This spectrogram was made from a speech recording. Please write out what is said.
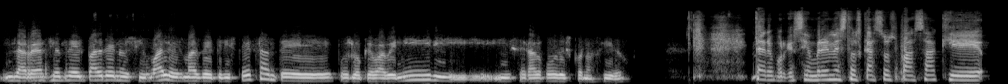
la reacción del padre no es igual, es más de tristeza ante pues lo que va a venir y, ser algo desconocido. Claro, porque siempre en estos casos pasa que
